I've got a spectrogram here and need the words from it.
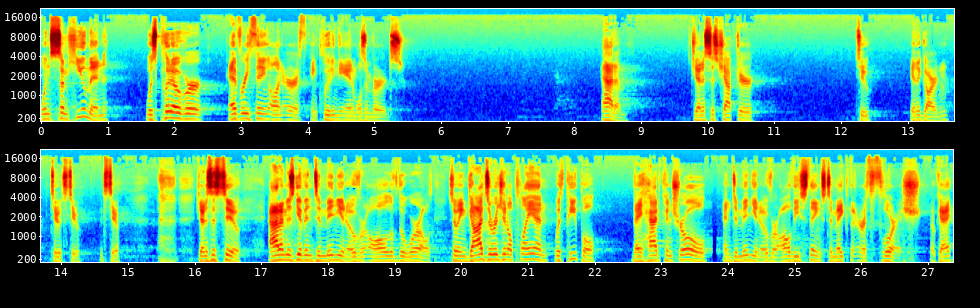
when some human was put over everything on earth, including the animals and birds? Adam. Genesis chapter 2 in the garden. 2, it's 2. It's 2. Genesis 2. Adam is given dominion over all of the world. So, in God's original plan with people, they had control and dominion over all these things to make the earth flourish. Okay?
